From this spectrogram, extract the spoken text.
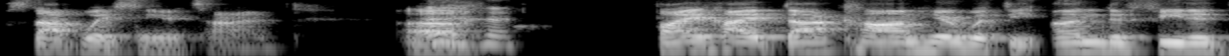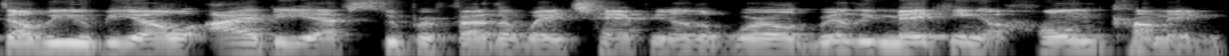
stop wasting your time. Uh, FightHype.com here with the undefeated WBO IBF super featherweight champion of the world, really making a homecoming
